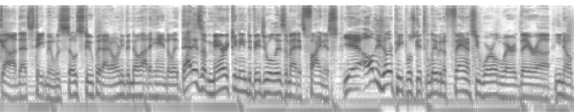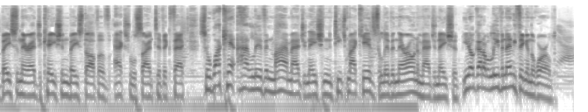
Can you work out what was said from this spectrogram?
god, that statement was so stupid, I don't even know how to handle it. That is American individualism at its finest. Yeah, all these other peoples get to live in a fantasy world where they're, uh, you know, basing their education based off of actual scientific fact. So why can't I live in my imagination and teach my kids to live in their own imagination? You don't gotta believe in anything in the world. Yeah.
